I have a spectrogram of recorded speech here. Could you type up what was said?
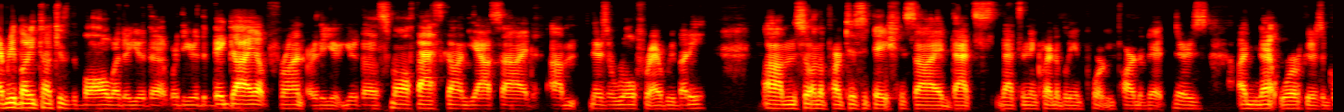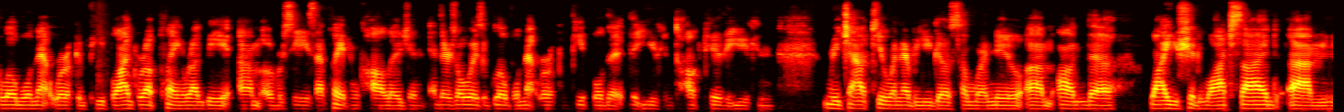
Everybody touches the ball, whether you're the whether you're the big guy up front or the, you're the small fast guy on the outside. Um, there's a role for everybody. Um, so on the participation side, that's that's an incredibly important part of it. There's a network, there's a global network of people. I grew up playing rugby um, overseas. I played in college, and, and, there's always a global network of people that, that you can talk to, that you can reach out to whenever you go somewhere new. Um, on the why you should watch side. Um,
